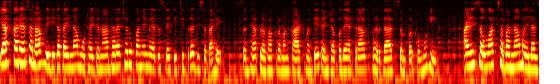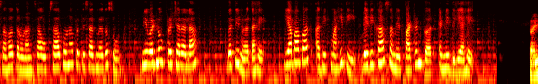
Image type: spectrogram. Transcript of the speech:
याच कार्याचा लाभ वेदिकाताईंना मोठ्या जनाधाराच्या रूपाने मिळत असल्याचे चित्र दिसत आहे. सध्या प्रभाग क्रमांक आठमध्ये त्यांच्या पदयात्रा घरदार संपर्क मोहीम आणि संवाद सभांना महिलांसह तरुणांचा उत्साहपूर्ण प्रतिसाद मिळत असून निवडणूक प्रचाराला गती मिळत आहे. याबाबत अधिक माहिती वेदिका समीर पाटणकर यांनी दिली आहे. ताई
